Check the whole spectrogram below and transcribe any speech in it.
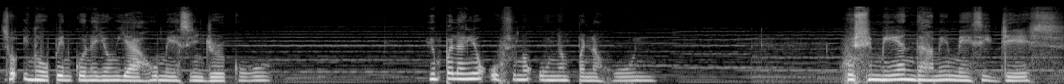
So, inopen ko na yung Yahoo Messenger ko. Yun pa lang yung uso ng unang panahon. Husmi, ang daming messages.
